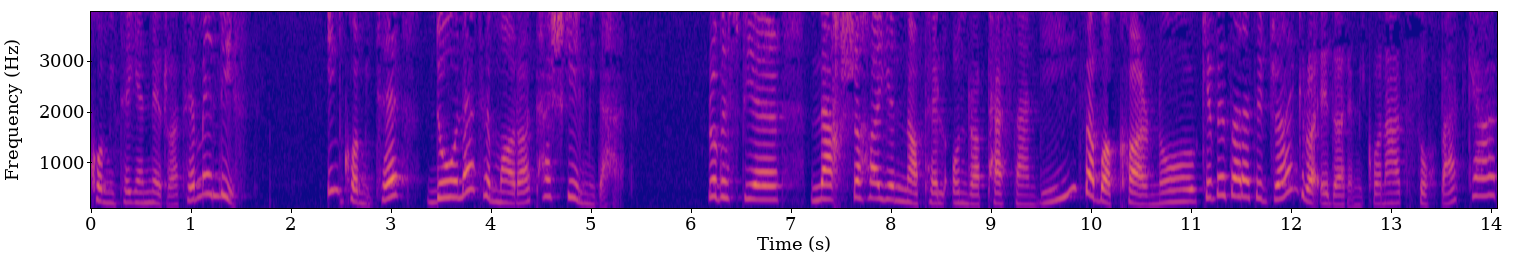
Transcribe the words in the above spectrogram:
کمیته نجات ملی است. این کمیته دولت ما را تشکیل می دهد. روبسپیر نقشه های ناپل اون را پسندید و با کارنو که وزارت جنگ را اداره می کند صحبت کرد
